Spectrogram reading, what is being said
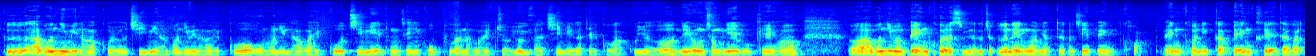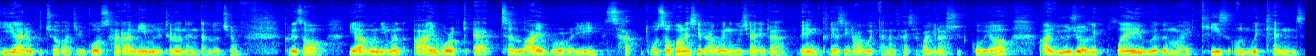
그 아버님이 나왔고요. 지미 아버님이 나와 있고 어머님 나와 있고 지미의 동생인 호프가 나와 있죠. 여기가 지미가 될 것 같고요. 내용 정리해 볼게요. 어, 아버님은 뱅커였습니다. 그죠? 은행원이었다. 그지? 뱅커. 뱅커니까 뱅크에다가 ER을 붙여가지고 사람임을 드러낸다. 그죠? 그래서 이 아버님은 I work at library. 사, 도서관에서 일하고 있는 것이 아니라 뱅크에서 일하고 있다는 사실 확인할 수 있고요. I usually play with my kids on weekends.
